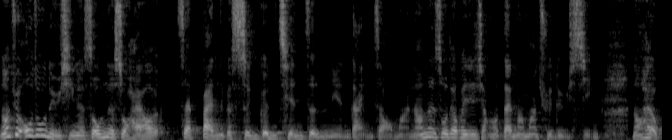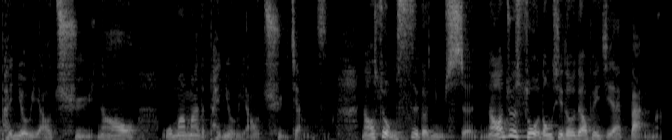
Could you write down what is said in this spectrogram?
然后去欧洲旅行的时候，那时候还要再办那个申根签证的年代，你知道吗？然后那时候廖佩基想要带妈妈去旅行，然后还有朋友也要去，然后我妈妈的朋友也要去这样子，然后所以我们四个女生，然后就所有东西都是廖佩基在办嘛，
